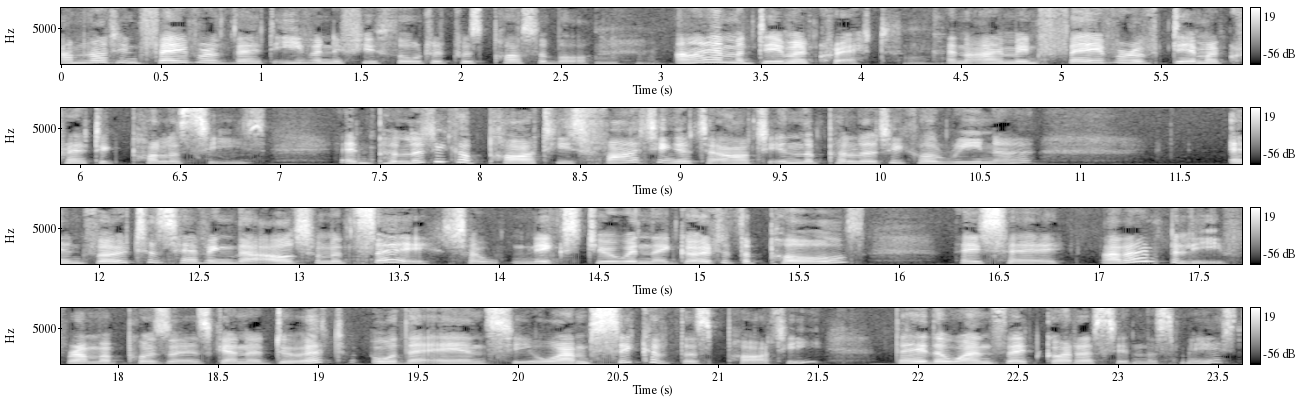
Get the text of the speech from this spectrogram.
I'm not in favor of that, even if you thought it was possible. Mm-hmm. I am a Democrat, mm-hmm. and I'm in favor of democratic policies and political parties fighting it out in the political arena and voters having the ultimate say. So next year, when they go to the polls, they say, I don't believe Ramaphosa is going to do it, or the ANC, or oh, I'm sick of this party. They're the ones that got us in this mess.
